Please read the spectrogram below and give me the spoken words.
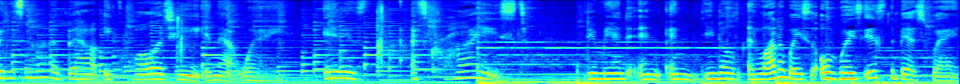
But it's not about equality in that way. It is as Christ demand and and you know in a lot of ways the old ways is the best way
